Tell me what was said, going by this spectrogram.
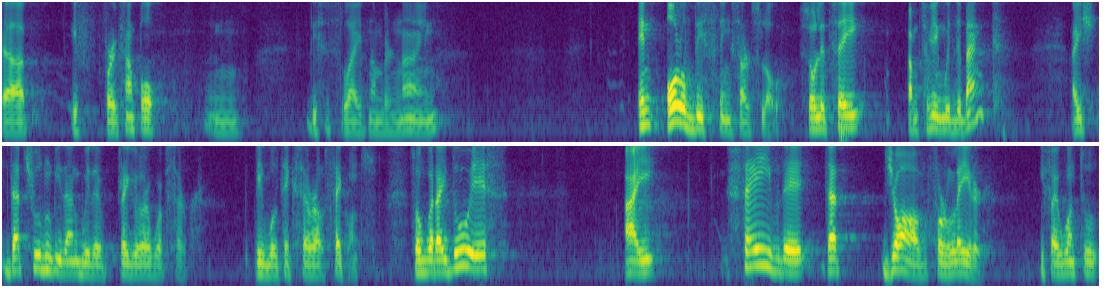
uh, if, for example, um, this is slide number nine, and all of these things are slow. So let's say I'm talking with the bank. Sh that shouldn't be done with a regular web server. It will take several seconds. So what I do is I save the, that job for later. If I want to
